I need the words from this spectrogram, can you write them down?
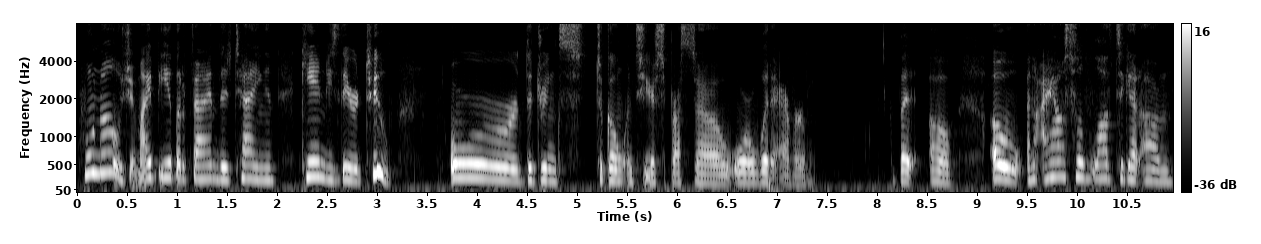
who knows, you might be able to find the Italian candies there too. Or the drinks to go into your espresso or whatever but oh oh and i also love to get um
